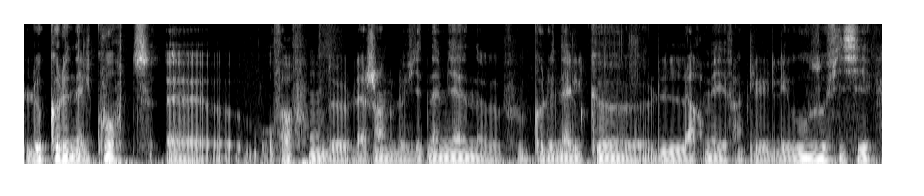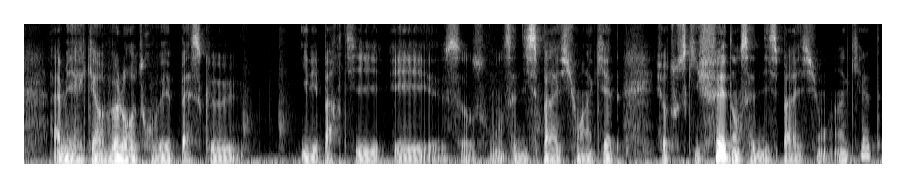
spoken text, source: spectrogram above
le colonel Kurt euh, au fin fond de la jungle vietnamienne, euh, colonel que l'armée, enfin que les, hauts officiers américains veulent retrouver parce que il est parti et sa, sa disparition inquiète, surtout ce qu'il fait dans cette disparition inquiète.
